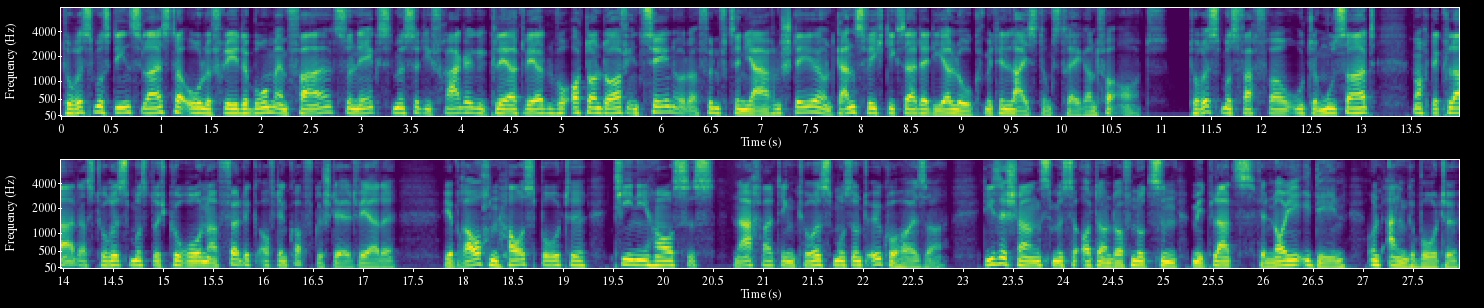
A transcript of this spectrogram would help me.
Tourismusdienstleister Ole Fredebohm empfahl, zunächst müsse die Frage geklärt werden, wo Otterndorf in 10 oder 15 Jahren stehe und ganz wichtig sei der Dialog mit den Leistungsträgern vor Ort. Tourismusfachfrau Ute Mussart machte klar, dass Tourismus durch Corona völlig auf den Kopf gestellt werde. Wir brauchen Hausboote, Teenie Houses, nachhaltigen Tourismus und Ökohäuser. Diese Chance müsse Otterndorf nutzen mit Platz für neue Ideen und Angebote,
